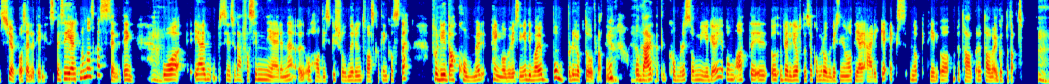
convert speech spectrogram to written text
kjøpe og selge ting. Spesielt når man skal selge ting. Mm. Og jeg syns jo det er fascinerende å, å ha diskusjoner rundt hva skal ting koste. Fordi da kommer pengeoverbevisninger. De bare bobler opp til overflaten. Og der kommer det så mye gøy om at eh, Og veldig ofte så kommer overbevisningen om at jeg er ikke x nok til å betale, ta meg godt betalt. Mm.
